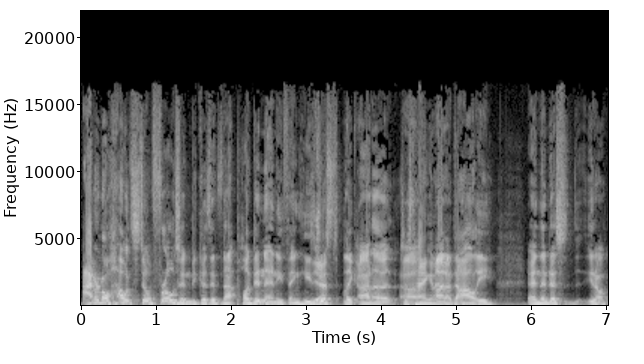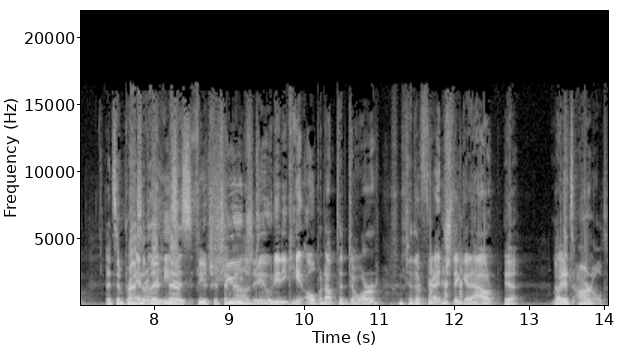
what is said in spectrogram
I don't know how it's still frozen because it's not plugged into anything. He's Yeah. just like on a Just uh, hanging on out. a dolly, and then just you know It's impressive. And really, their he's their this future huge technology. dude, and he can't open up the door to the fridge to get out. Yeah. I mean, it's Arnold,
